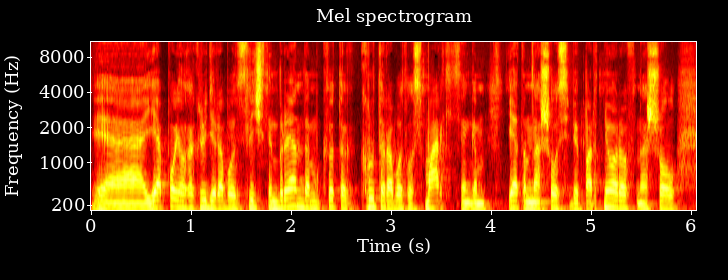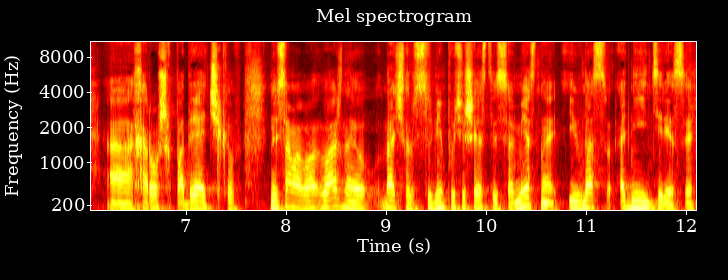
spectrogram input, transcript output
Э, я понял, как люди работают с личным брендом, кто-то круто работал с маркетингом, я там нашел себе партнеров, нашел э, хороших подрядчиков. Ну и самое важное, начал с людьми путешествовать совместно, и у нас одни интересы.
